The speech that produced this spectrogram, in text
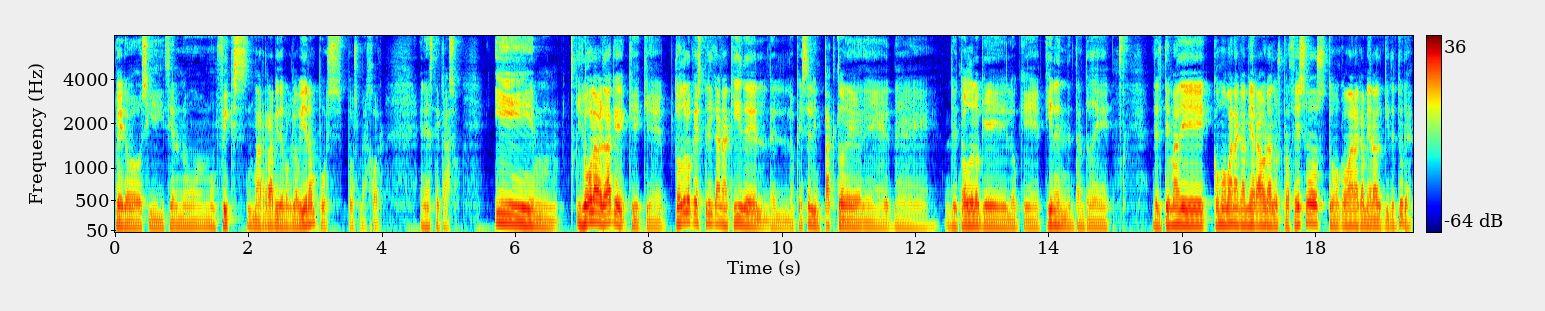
Pero si hicieron un, fix más rápido porque lo vieron, pues, pues mejor en este caso. Y, luego la verdad que, todo lo que explican aquí de, lo que es el impacto de, todo lo que, lo que tienen, tanto de, del tema de cómo van a cambiar ahora los procesos, cómo van a cambiar la arquitectura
